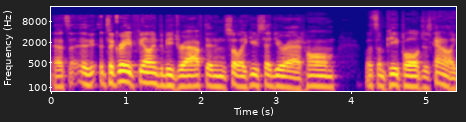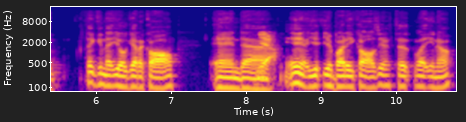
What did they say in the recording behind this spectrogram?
That's a, it's a great feeling to be drafted, and so like you said, you were at home with some people, just kind of like thinking that you'll get a call, and uh, yeah, you know, your buddy calls you to let you know.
